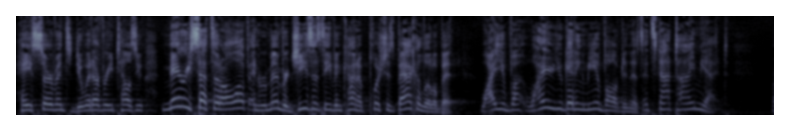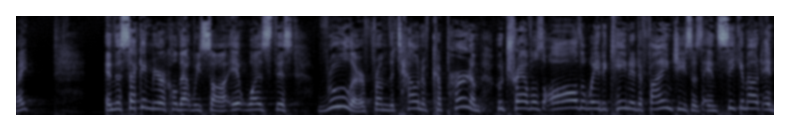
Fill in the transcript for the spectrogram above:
Hey, servants, do whatever he tells you. Mary sets it all up. And remember, Jesus even kind of pushes back a little bit. Why are you, why are you getting me involved in this? It's not time yet, right? And the second miracle that we saw, it was this ruler from the town of Capernaum who travels all the way to Cana to find Jesus and seek him out and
